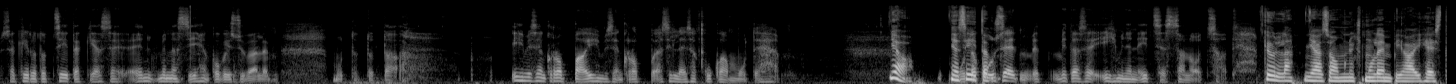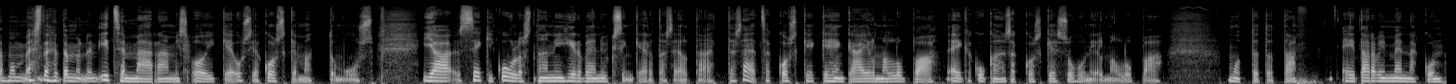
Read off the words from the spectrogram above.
sä kirjoitat siitäkin ja se ei nyt mennä siihen kovin syvälle, mutta tota, ihmisen kroppa on ihmisen kroppa ja sillä ei saa kukaan muu tehdä Joo. Ja siitä... kuin se, mitä se ihminen itse sanoo, että saa tehdä. Kyllä, ja se on yksi mun lempiaiheista mun mielestä tämmöinen itsemääräämisoikeus ja koskemattomuus. Ja sekin kuulostaa niin hirveän yksinkertaiselta, että sä et saa koskea kehenkään ilman lupaa, eikä kukaan saa koskea suhun ilman lupaa. Mutta tota, ei tarvi mennä kun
